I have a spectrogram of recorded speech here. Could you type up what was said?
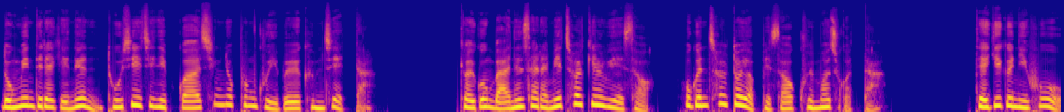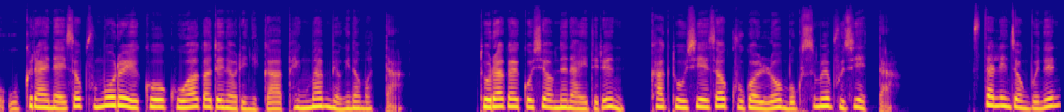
농민들에게는 도시 진입과 식료품 구입을 금지했다. 결국 많은 사람이 철길 위에서 혹은 철도 옆에서 굶어 죽었다. 대기근 이후 우크라이나에서 부모를 잃고 고아가 된 어린이가 100만 명이 넘었다. 돌아갈 곳이 없는 아이들은 각 도시에서 구걸로 목숨을 부지했다. 스탈린 정부는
